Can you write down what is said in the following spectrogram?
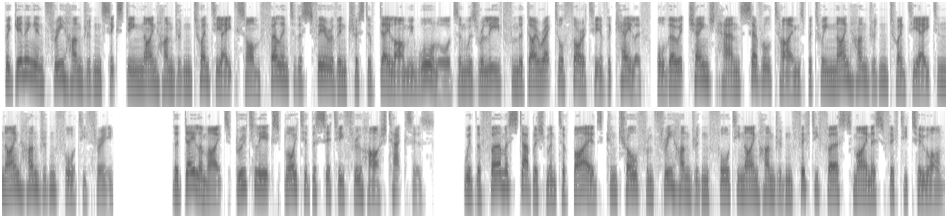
Beginning in 316-928 Som fell into the sphere of interest of Daylami warlords and was relieved from the direct authority of the caliph, although it changed hands several times between 928 and 943. The Daylamites brutally exploited the city through harsh taxes. With the firm establishment of Buyid's control from 349-52 on,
